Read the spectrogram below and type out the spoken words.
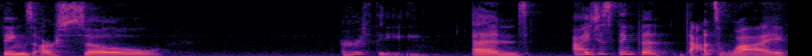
Things are so earthy. And i just think that that's why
